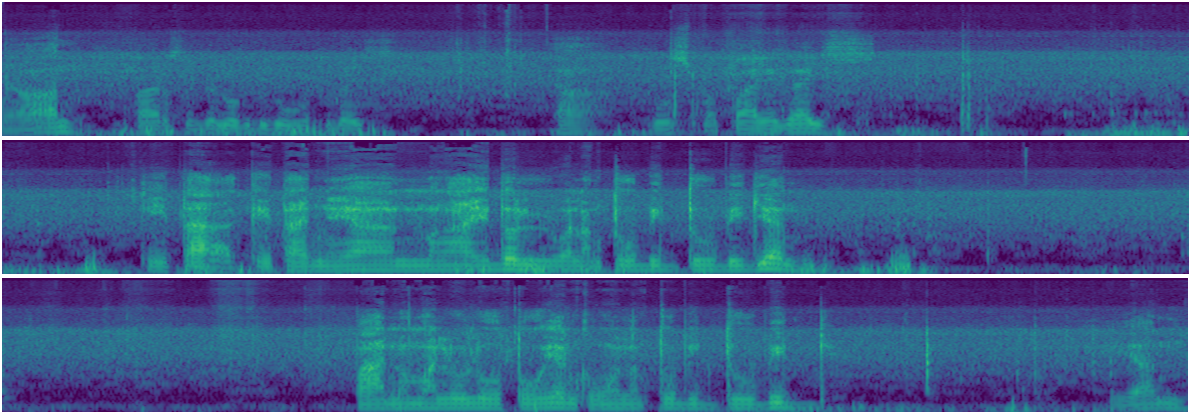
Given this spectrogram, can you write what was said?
Ayan. Para sa dalawang binuho to guys. Ah, Tapos papaya guys. Kita, kita nyo yan mga idol. Walang tubig-tubig yan. Paano maluluto yan kung walang tubig-tubig? Ayan.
